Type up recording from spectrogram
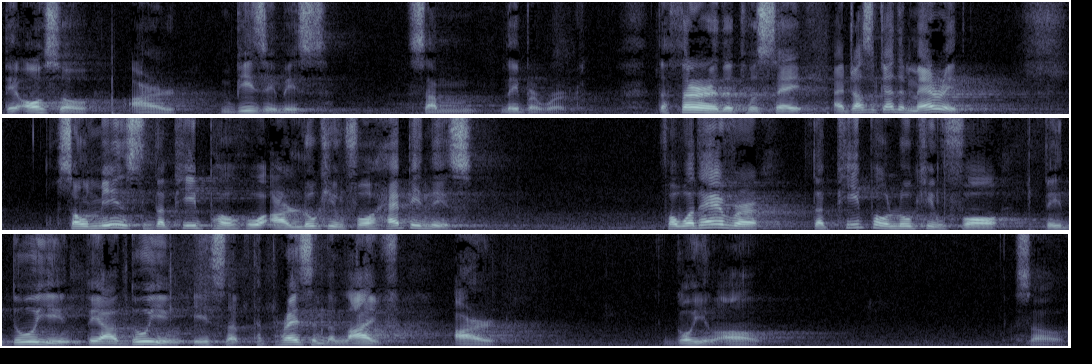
they also are busy with some labor work. The third to say, I just get married. So means the people who are looking for happiness, for whatever the people looking for, they doing they are doing is uh, the present life are going on. So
